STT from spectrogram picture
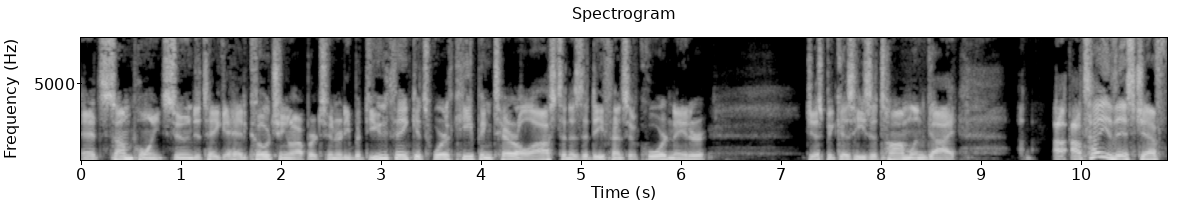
at some point soon to take a head coaching opportunity, but do you think it's worth keeping Teryl Austin as the defensive coordinator just because he's a Tomlin guy? I'll tell you this, Jeff.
